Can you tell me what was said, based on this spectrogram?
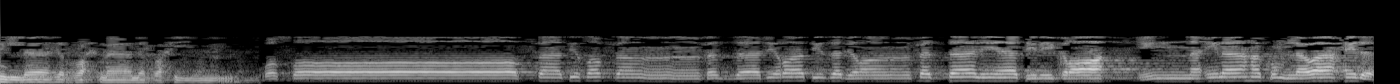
الله الرحمن الرحيم. والصافات صفا فالزاجرات زجرا فالتاليات ذكرا. إن إلهكم لواحد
